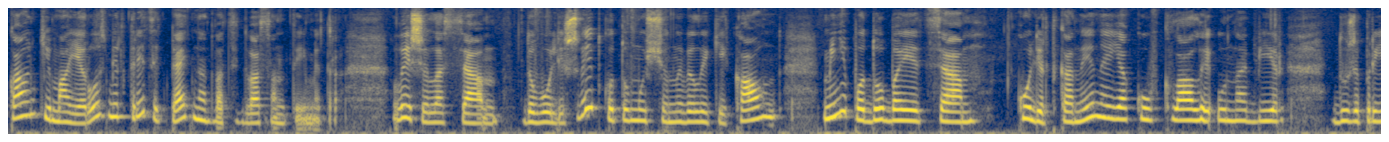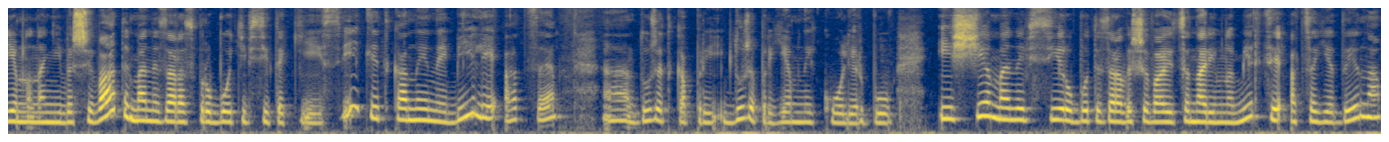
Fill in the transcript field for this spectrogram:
каунті, має розмір 35 на 22 см. Вишилася доволі швидко, тому що невеликий каунт. Мені подобається колір тканини, яку вклали у набір. Дуже приємно на ній вишивати. У мене зараз в роботі всі такі світлі тканини, білі, а це е, дуже така, дуже приємний колір був. І ще в мене всі роботи зараз вишиваються на рівномірці, а це єдина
